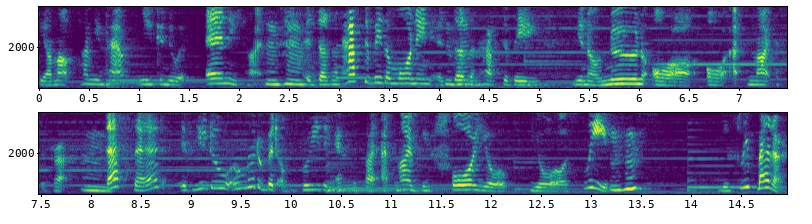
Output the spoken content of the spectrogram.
the amount of time you have. You can do it anytime. Mhm. It doesn't have to be the morning. It Mhm. doesn't have to be you know noon or or at night, etc. Mm. That said, if you do a little bit of breathing exercise at night before your your sleep, Mhm. You sleep better,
